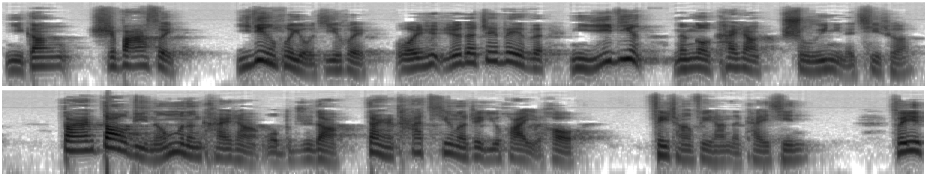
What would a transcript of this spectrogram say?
你刚十八岁，一定会有机会。我就觉得这辈子你一定能够开上属于你的汽车。当然，到底能不能开上我不知道。但是他听了这句话以后，非常非常的开心。所以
